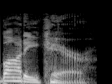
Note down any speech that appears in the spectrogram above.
Body care.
